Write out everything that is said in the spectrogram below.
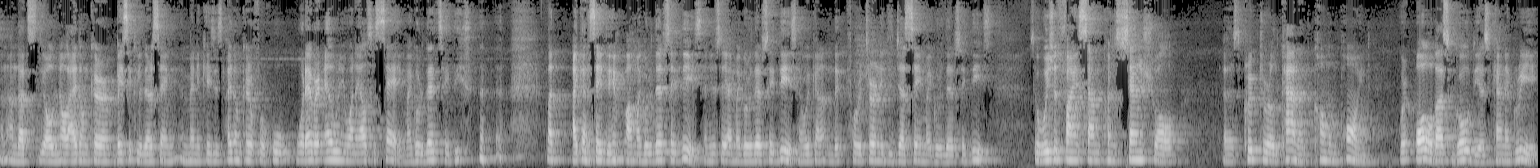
And, and that's the all in all. I don't care. Basically, they're saying in many cases, I don't care for who, whatever anyone else is saying. My Gurudev said this. but I can say to him, oh, my Gurudev said this. And you say, oh, my Gurudev said this. And we can, for eternity, just say, my Gurudev said this. So we should find some consensual uh, scriptural canon, common point, where all of us Gaudiyas can agree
